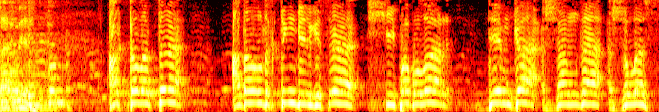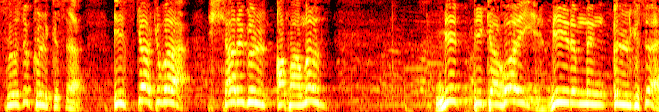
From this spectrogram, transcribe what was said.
рахмет ақ қалатты адалдықтың белгісі шипа болар демка жанға жылы сөзі күлкісі. Искакова шаргүл апамыз медбике ғой мейірімнің үлгісі.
